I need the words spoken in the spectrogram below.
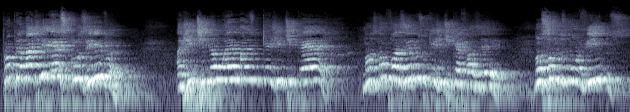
Propriedade exclusiva. A gente não é mais o que a Nós não fazemos o que a gente quer fazer. Nós somos movidos,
